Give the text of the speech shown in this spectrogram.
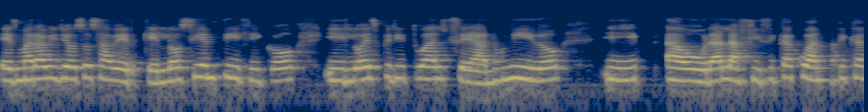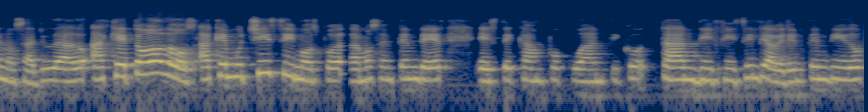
es maravilloso saber que lo científico y lo espiritual se han unido y ahora la física cuántica nos ha ayudado a que todos, a que muchísimos podamos entender este campo cuántico tan difícil de haber entendido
